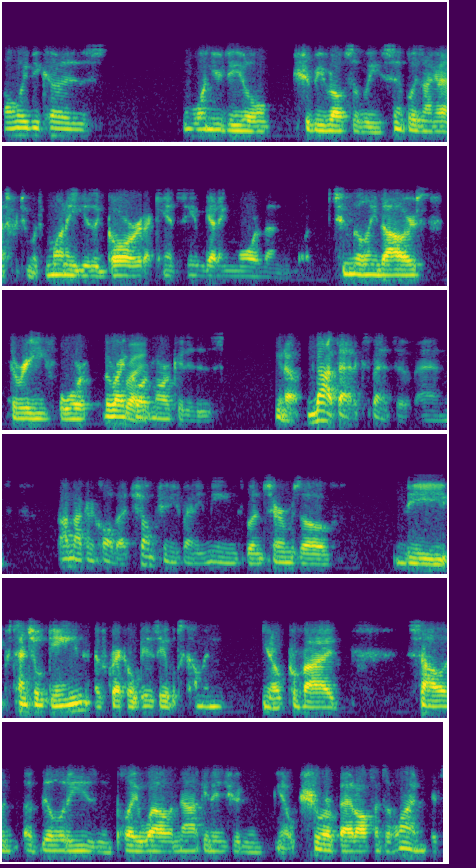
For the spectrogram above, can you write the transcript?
Only because one-year deal should be relatively simple. He's not going to ask for too much money. He's a guard. I can't see him getting more than what, two million dollars, three, four. The right, right guard market is, you know, not that expensive, and I'm not going to call that chump change by any means. But in terms of the potential gain if Greco is able to come in, you know, provide solid abilities and play well and not get injured and you know shore up that offensive line, it's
